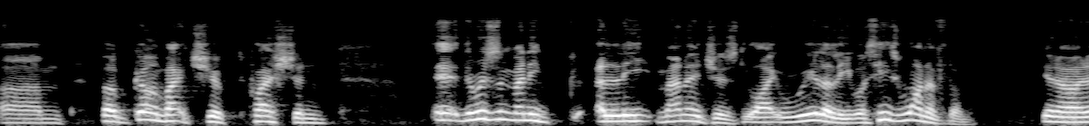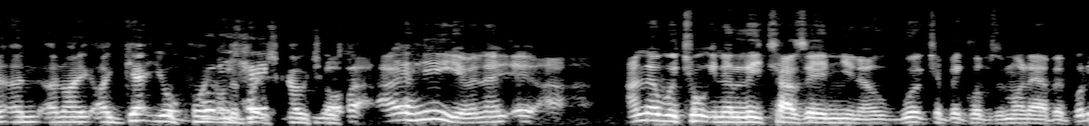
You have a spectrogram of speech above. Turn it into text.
Um, but going back to your question, it, eh, there isn't many elite managers like real elite was. He's one of them, you know, and, and I, I get your point on the British coaches. I hear you. And I, I know we're talking elite as in, you know, worked at big clubs and whatever, but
